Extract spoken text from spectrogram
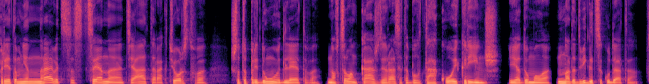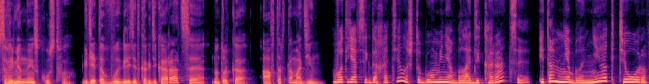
При этом мне нравится сцена, театр, актерство, что-то придумывать для этого. Но в целом каждый раз это был такой кринж. И я думала, ну надо двигаться куда-то, в современное искусство, где это выглядит как декорация, но только автор там один. Вот я всегда хотела, чтобы у меня была декорация, и там не было ни актеров,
